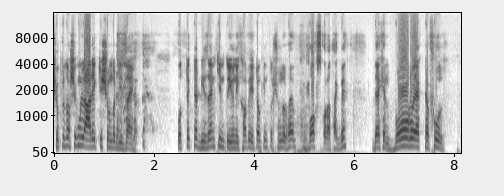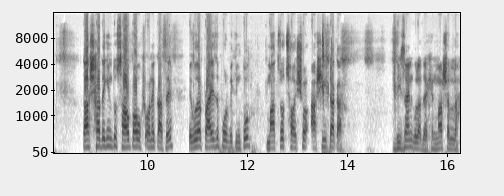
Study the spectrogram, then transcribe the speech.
সুপ্রিয় দর্শক মূল্য আরেকটি সুন্দর ডিজাইন প্রত্যেকটা ডিজাইন কিন্তু ইউনিক হবে। এটাও কিন্তু সুন্দরভাবে বক্স করা থাকবে। দেখেন বড় একটা ফুল। তার সাথে কিন্তু সাউ পাউ অনেক আছে। এগুলোর প্রাইসে পড়বে কিন্তু মাত্র ছয়শো আশি টাকা। ডিজাইনগুলো দেখেন মার্শাল্লাহ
